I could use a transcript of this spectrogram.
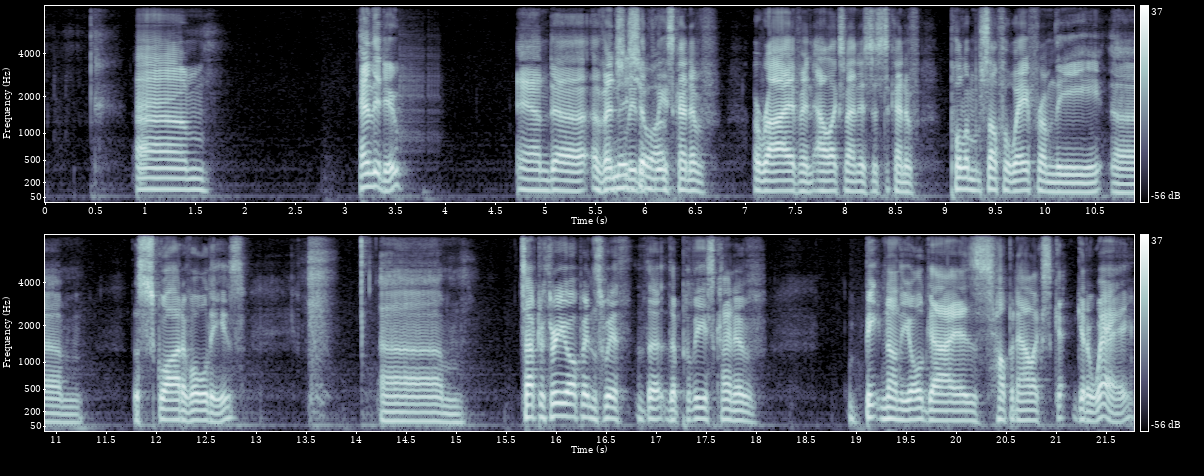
um, and they do. And uh, eventually, the police up. kind of arrive, and Alex manages to kind of pull himself away from the um, the squad of oldies. Um, chapter three opens with the the police kind of beating on the old guys, helping Alex get, get away.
